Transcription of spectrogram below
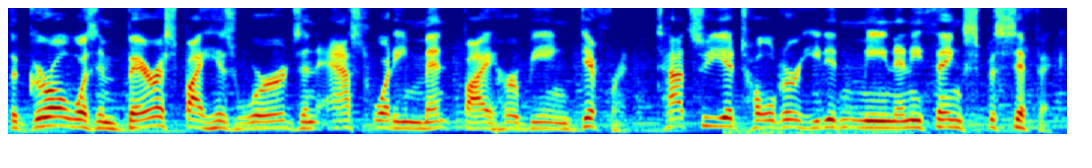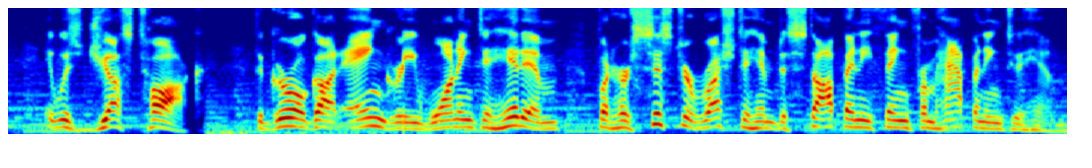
The girl was embarrassed by his words and asked what he meant by her being different. Tatsuya told her he didn't mean anything specific. It was just talk. The girl got angry, wanting to hit him, but her sister rushed to him to stop anything from happening to him.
